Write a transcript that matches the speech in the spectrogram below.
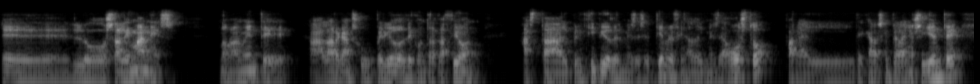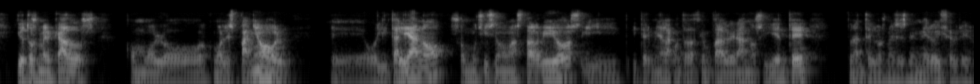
Eh, los alemanes normalmente alargan su periodo de contratación hasta el principio del mes de septiembre, final del mes de agosto, para el de cara siempre al año siguiente, y otros mercados como, lo, como el español eh, o el italiano son muchísimo más tardíos y, y termina la contratación para el verano siguiente durante los meses de enero y febrero.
